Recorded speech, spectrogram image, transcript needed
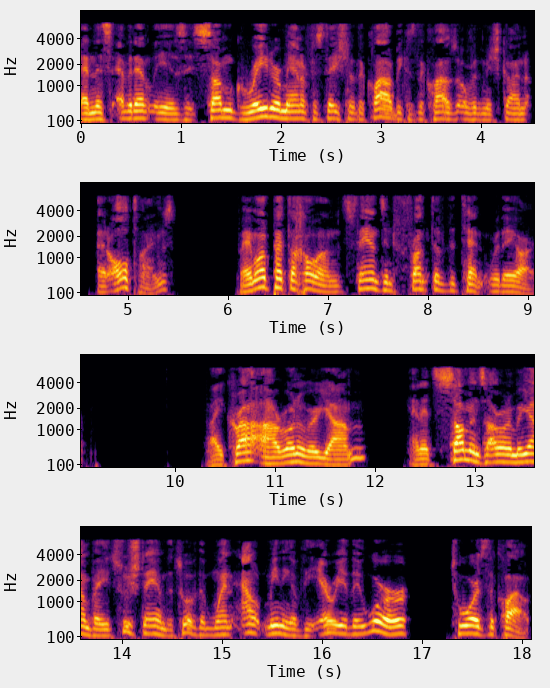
and this evidently is some greater manifestation of the cloud because the cloud's over the Mishkan at all times. It stands in front of the tent where they are. And it summons Aaron and Miriam, the two of them went out, meaning of the area they were, towards the cloud.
